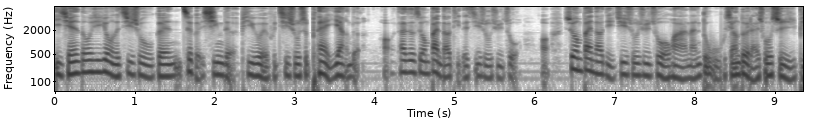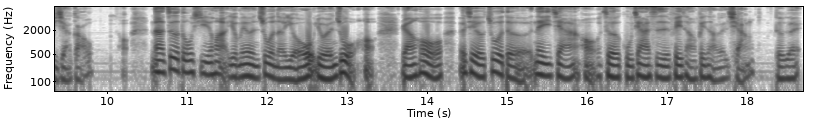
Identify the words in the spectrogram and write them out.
以前的东西用的技术跟这个新的 PUF 技术是不太一样的。好，它就是用半导体的技术去做，好，是用半导体技术去做的话，难度相对来说是比较高。好，那这个东西的话，有没有人做呢？有，有人做哈。然后，而且有做的那一家，哈，这个股价是非常非常的强，对不对？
